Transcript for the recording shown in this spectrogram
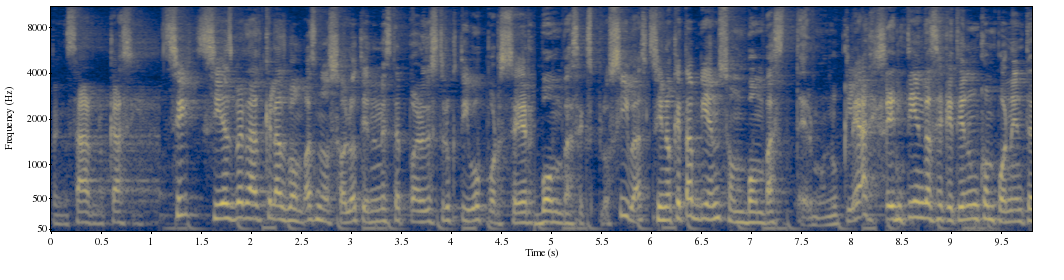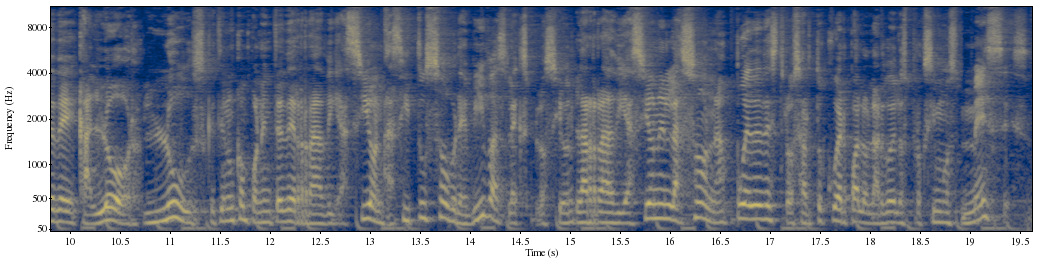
pensarlo casi. Sí, sí es verdad que las bombas no solo tienen este poder destructivo por ser bombas explosivas, sino que también son bombas termonucleares. Entiéndase que tiene un componente de calor, luz, que tiene un componente de radiación. Así tú sobrevivas la explosión, la radiación en la zona puede destrozar tu cuerpo a lo largo de los próximos meses,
